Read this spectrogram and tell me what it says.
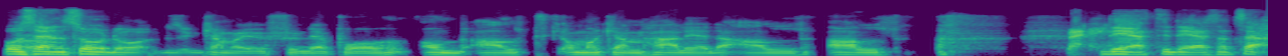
Och Ja. sen så då så kan man ju fundera på om allt, om man kan härleda all, all Nej. det till det så att säga.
